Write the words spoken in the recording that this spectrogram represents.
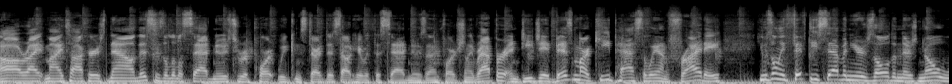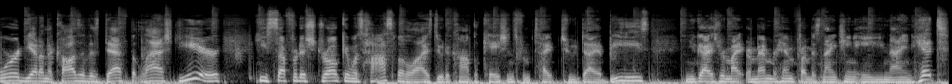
All right, my talkers. Now, this is a little sad news to report. We can start this out here with the sad news, unfortunately. Rapper and DJ Biz Markie passed away on Friday. He was only 57 years old, and there's no word yet on the cause of his death. But last year, he suffered a stroke and was hospitalized due to complications from type 2 diabetes. And you guys might remember him from his 1989 hit,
